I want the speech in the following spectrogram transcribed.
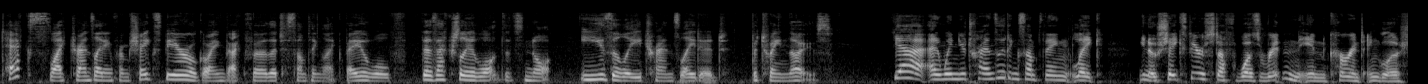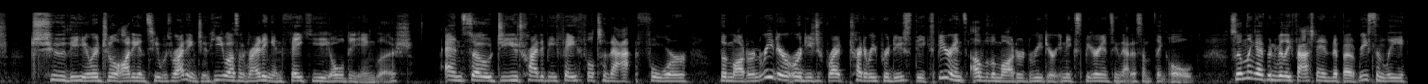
texts, like translating from Shakespeare or going back further to something like Beowulf, there's actually a lot that's not easily translated between those. Yeah, and when you're translating something like, you know, Shakespeare's stuff was written in current English to the original audience he was writing to. He wasn't writing in fake ye olde English. And so do you try to be faithful to that for the modern reader, or do you try to reproduce the experience of the modern reader in experiencing that as something old? Something I've been really fascinated about recently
